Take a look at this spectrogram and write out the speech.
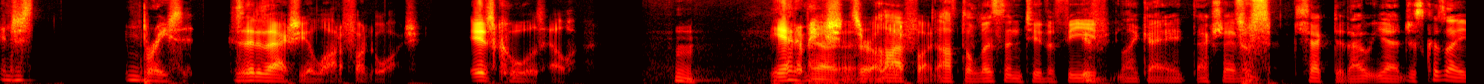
and just embrace it because it is actually a lot of fun to watch. It's cool as hell. Hmm. The animations are a I'll lot of fun. I'll have to listen to the feed. like I actually haven't s- checked it out yet, just because I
